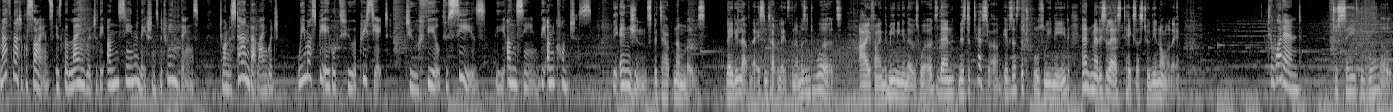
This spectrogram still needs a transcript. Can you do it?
Mathematical science is the language of the unseen relations between things. To understand that language, we must be able to appreciate, to feel, to seize the unseen, the unconscious. The engine spits out numbers. Lady Lovelace interpolates the numbers into words. I find the meaning in those words, then Mr. Tesla gives us the tools we need, and Mary Celeste takes us to the anomaly. To what end? To save the world.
